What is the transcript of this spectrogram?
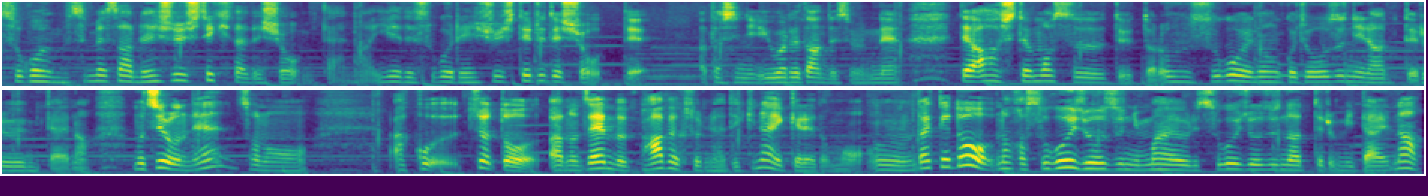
すごい娘さん練習してきたでしょ」みたいな「家ですごい練習してるでしょ」って私に言われたんですよね。で「あしてます」って言ったら「うんすごいなんか上手になってる」みたいな。もちろんねそのあこちょっとあの全部パーフェクトにはできないけれども、うん、だけどなんかすごい上手に前よりすごい上手になってるみたいな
